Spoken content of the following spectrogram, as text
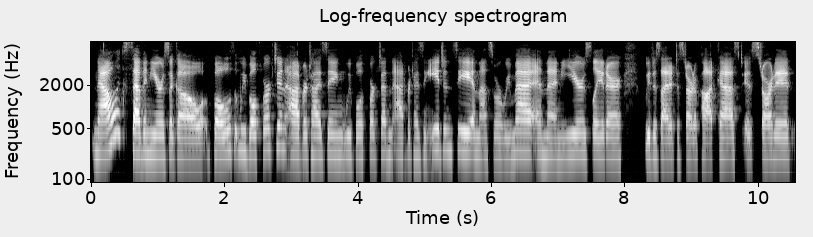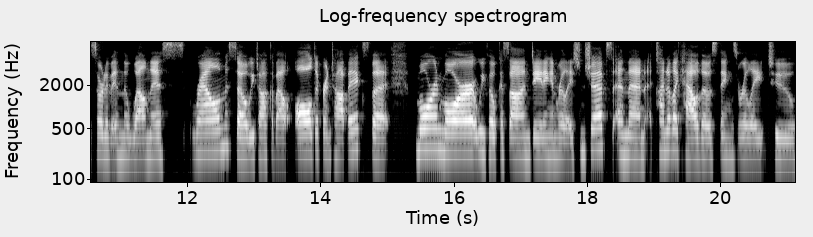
now like seven years ago both we both worked in advertising we both worked at an advertising agency and that's where we met and then years later we decided to start a podcast it started sort of in the wellness realm so we talk about all different topics but more and more we focus on dating and relationships and then kind of like how those things relate to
